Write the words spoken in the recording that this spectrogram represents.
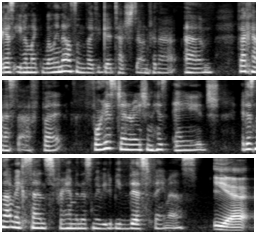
I guess even like Willie Nelson's like a good touchstone for that. Um that kind of stuff. But for his generation, his age, it does not make sense for him in this movie to be this famous. Yeah.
